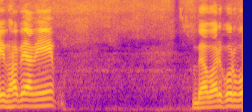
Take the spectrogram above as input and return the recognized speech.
এইভাবে আমি ব্যবহার করব।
